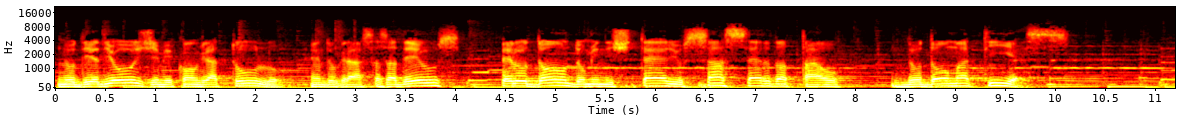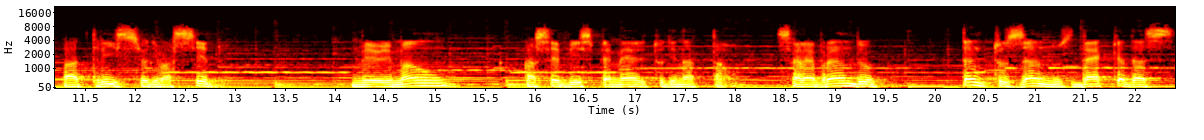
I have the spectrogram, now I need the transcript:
no dia de hoje me congratulo, rendo graças a Deus, pelo dom do ministério sacerdotal do Dom Matias, Patrício de Macedo, meu irmão, arcebispo emérito de Natal, celebrando tantos anos, décadas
